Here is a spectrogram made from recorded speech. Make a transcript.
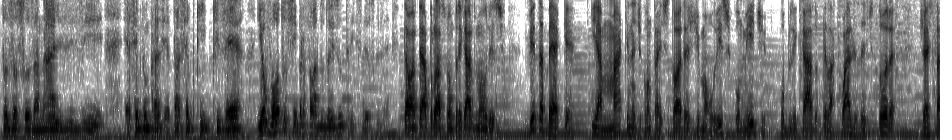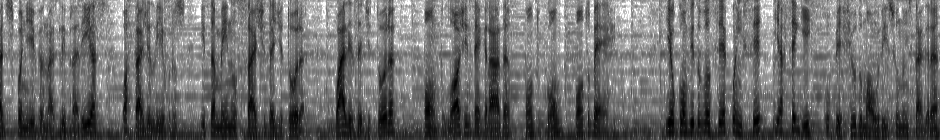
todas as suas análises e é sempre um prazer, tá? Sempre que quiser. E eu volto sim para falar do 2 e o 3, se Deus quiser. Então até a próxima. Obrigado, Maurício. Vida Becker e a Máquina de Contar Histórias de Maurício Gomide, publicado pela Qualis Editora, já está disponível nas livrarias, portais de livros e também no site da editora qualiseditora.lojaintegrada.com.br. E eu convido você a conhecer e a seguir o perfil do Maurício no Instagram,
